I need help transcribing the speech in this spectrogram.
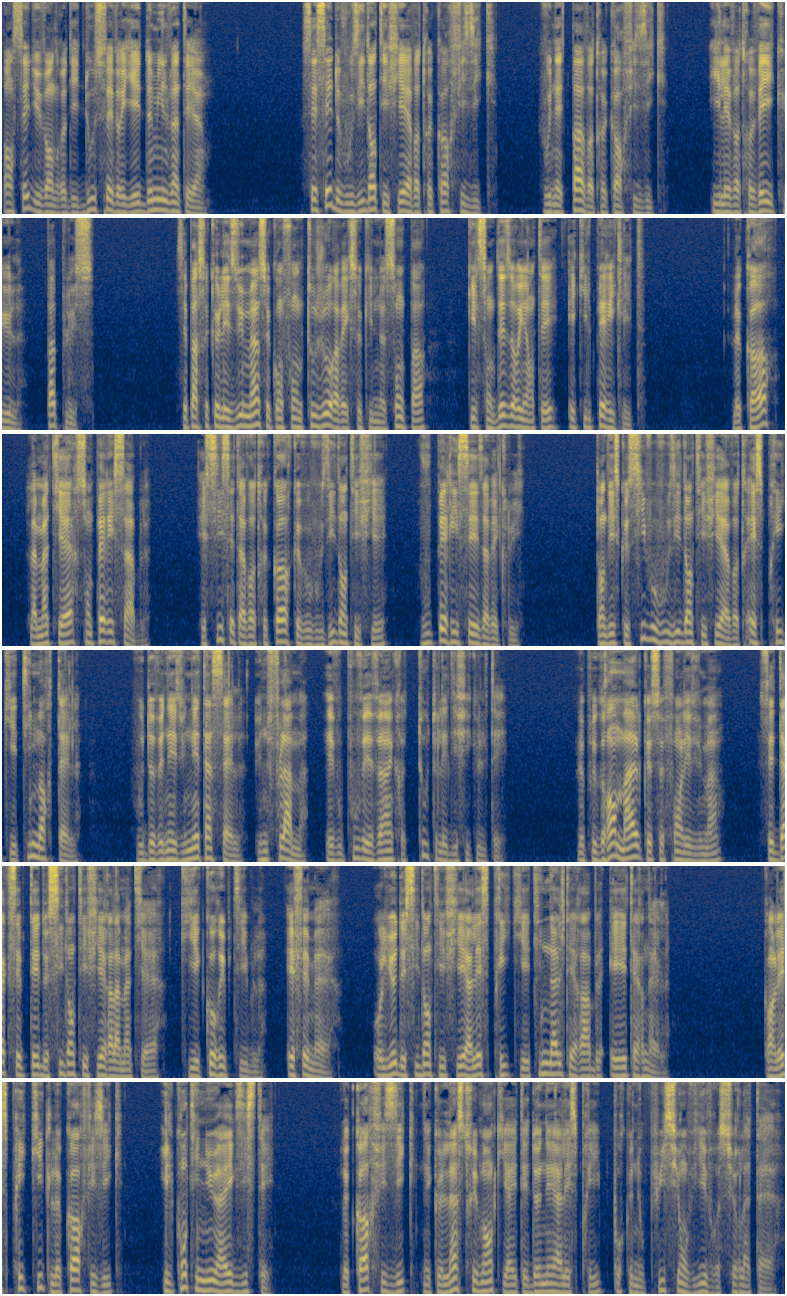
Pensée du vendredi 12 février 2021. Cessez de vous identifier à votre corps physique. Vous n'êtes pas votre corps physique. Il est votre véhicule, pas plus. C'est parce que les humains se confondent toujours avec ce qu'ils ne sont pas qu'ils sont désorientés et qu'ils périclitent. Le corps, la matière sont périssables, et si c'est à votre corps que vous vous identifiez, vous périssez avec lui tandis que si vous vous identifiez à votre esprit qui est immortel, vous devenez une étincelle, une flamme, et vous pouvez vaincre toutes les difficultés. Le plus grand mal que se font les humains, c'est d'accepter de s'identifier à la matière, qui est corruptible, éphémère, au lieu de s'identifier à l'esprit qui est inaltérable et éternel. Quand l'esprit quitte le corps physique, il continue à exister, le corps physique n'est que l'instrument qui a été donné à l'esprit pour que nous puissions vivre sur la terre.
